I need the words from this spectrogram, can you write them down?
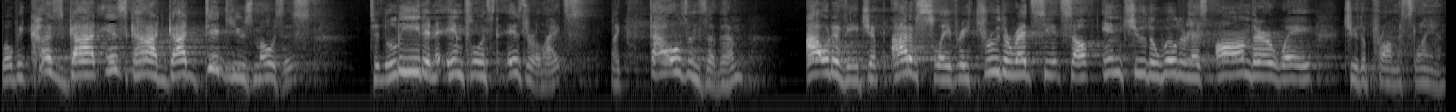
Well, because God is God, God did use Moses to lead and influence the Israelites, like thousands of them, out of Egypt, out of slavery, through the Red Sea itself, into the wilderness on their way to the promised land.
